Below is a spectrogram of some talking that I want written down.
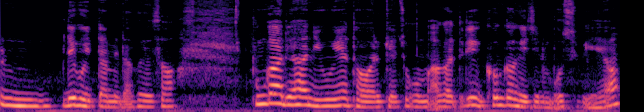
음, 내고 있답니다. 그래서 분갈이 한 이후에 더 이렇게 조금 아가들이 건강해지는 모습이에요.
